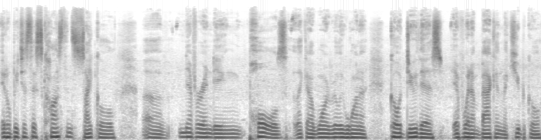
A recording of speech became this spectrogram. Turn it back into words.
It'll be just this constant cycle of never-ending pulls. Like I won't really want to go do this if when I'm back in my cubicle,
